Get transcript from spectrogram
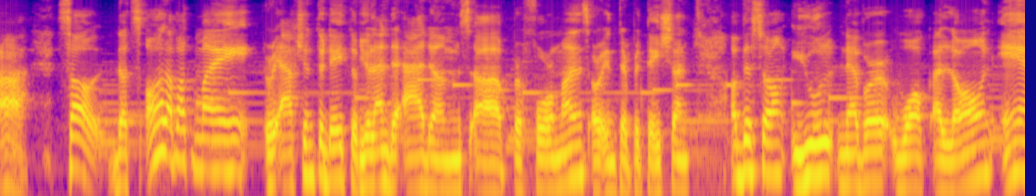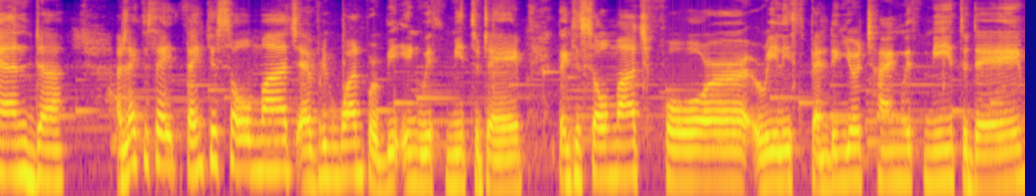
Ah, so that's all about my reaction today to Yolanda Adams' uh, performance or interpretation of the song "You'll Never Walk Alone." And uh, I'd like to say thank you so much, everyone, for being with me today. Thank you so much for really spending your time with me today.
